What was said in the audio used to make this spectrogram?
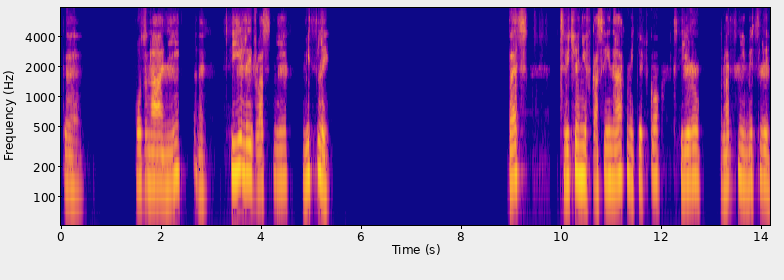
k poznání eh, síly vlastní mysli. Bez cvičení v kasínách my těžko sílu vlastní mysli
